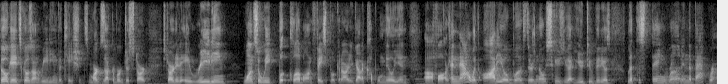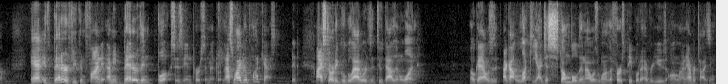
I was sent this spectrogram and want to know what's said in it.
Bill Gates goes on reading vacations. Mark Zuckerberg just start started a reading once a week book club on Facebook. It already got a couple million uh, followers. And now with audio books, there's no excuse. You got YouTube videos. Let this thing run in the background. And it's better if you can find it. I mean, better than books is in-person mentor. That's why I do a podcast. I started Google AdWords in 2001. Okay, I was I got lucky. I just stumbled and I was one of the first people to ever use online advertising.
